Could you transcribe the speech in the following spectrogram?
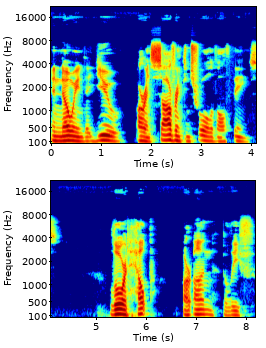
in knowing that you are in sovereign control of all things. Lord, help our unbelief.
